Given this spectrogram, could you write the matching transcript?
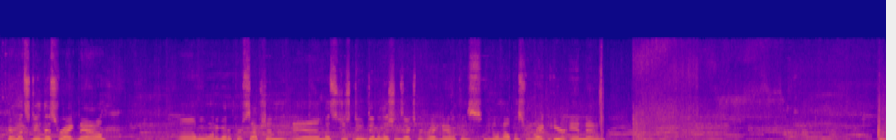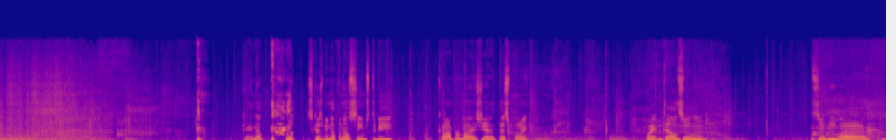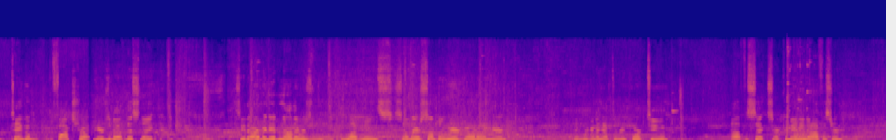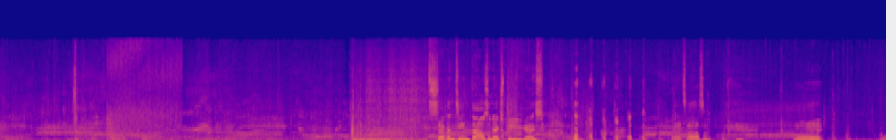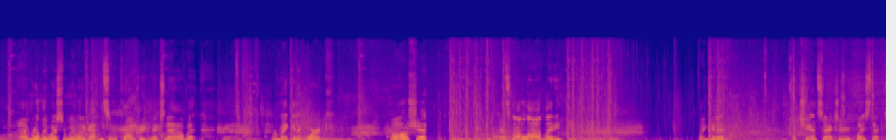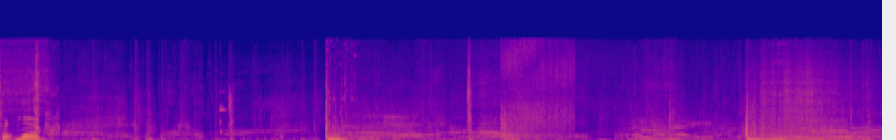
Here, let's do this right now. Uh, we want to go to Perception, and let's just do Demolitions Expert right now, because it'll help us right here and now. Okay, no, excuse me, nothing else seems to be compromised yet at this point. Wait until Zulu, Zulu, uh, Tango Foxtrot hears about this night. See, the army didn't know there was blood moons, so there's something weird going on here that we're going to have to report to Alpha 6, our commanding officer. Seventeen thousand XP, you guys. That's awesome. All right. I'm really wishing we would have gotten some concrete mix now, but we're making it work. Oh shit! That's not allowed, lady. If I can get a, a chance to actually replace that top block.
